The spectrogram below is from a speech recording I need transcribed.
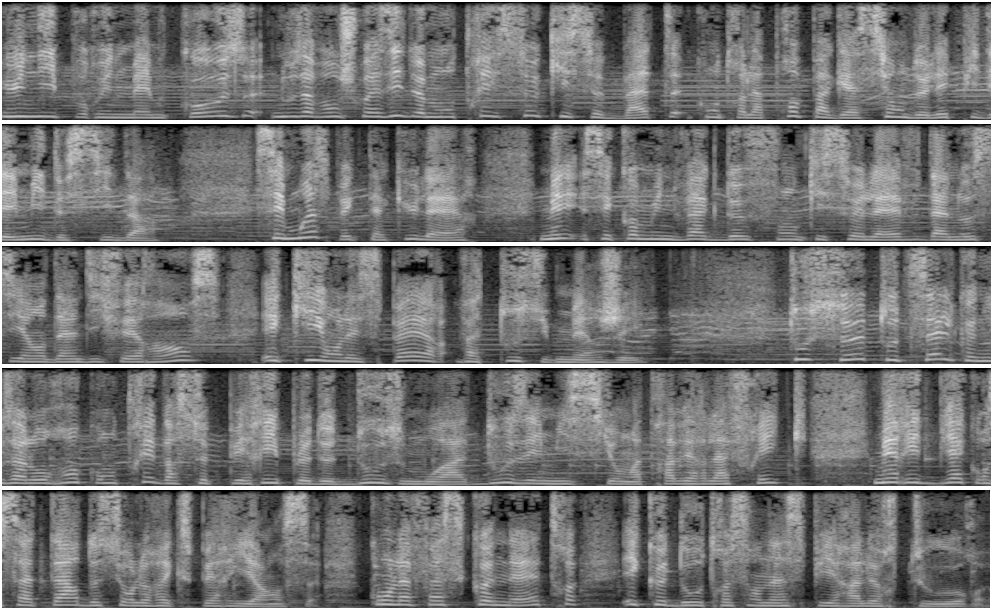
unis pour une même cause, nous avons choisi de montrer ceux qui se battent contre la propagation de l'épidémie de sida. C'est moins spectaculaire, mais c'est comme une vague de fond qui se lève d'un océan d'indifférence et qui, on l'espère, va tout submerger. Tous ceux, toutes celles que nous allons rencontrer dans ce périple de 12 mois, 12 émissions à travers l'Afrique, méritent bien qu'on s'attarde sur leur expérience, qu'on la fasse connaître et que d'autres s'en inspirent à leur tour.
